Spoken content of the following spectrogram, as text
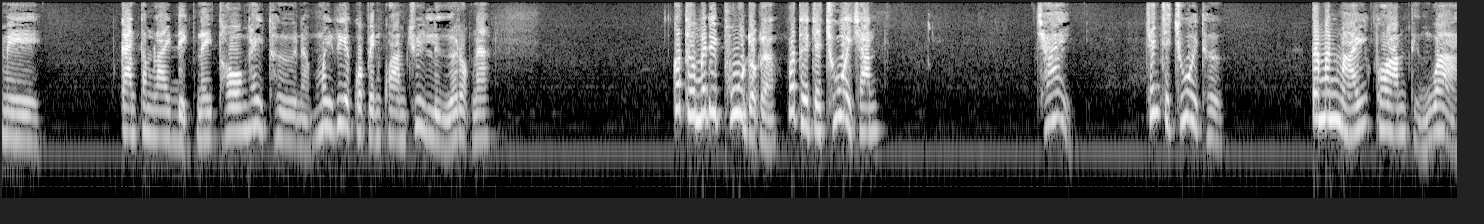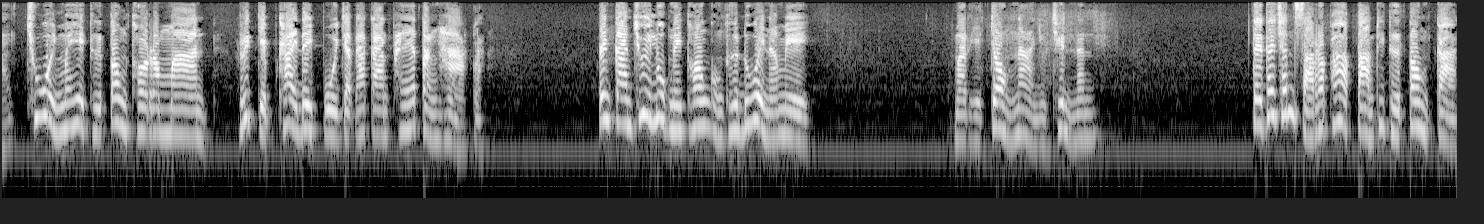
เม การทำลายเด็กในท้องให้เธอนะ่ะ ไม่เรียกว่าเป็นความช่วยเหลือหรอกนะ ก็เธอไม่ได้พูดหรอกเหรอว่าเธอจะช่วยฉัน ใช่ ฉันจะช่วยเธอ แต่มันหมายความถึงว่าช่วยไม่ให้เธอต้องทรมาน หรือเจ็บไข้ได้ป่วยจากอาการแพ้ต่างหากล่ะ เป็นการช่วยลูกในท้องของเธอด้วยนะเม มาเรียจ้องหน้าอยู่เช่นนั้น แต่ถ้าฉันสารภาพตามที่เธอต้องการ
